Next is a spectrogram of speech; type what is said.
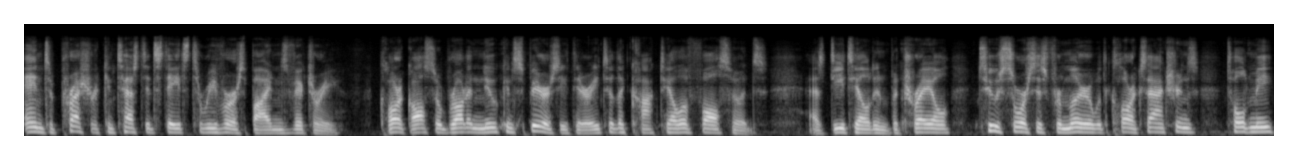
and to pressure contested states to reverse Biden's victory. Clark also brought a new conspiracy theory to the cocktail of falsehoods. As detailed in Betrayal, two sources familiar with Clark's actions told me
